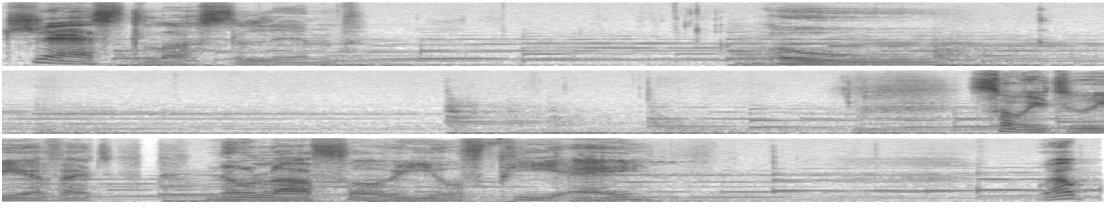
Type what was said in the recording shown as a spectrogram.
Just lost a limb. Oh. Sorry to hear that. No love for the UFP, eh? Well,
